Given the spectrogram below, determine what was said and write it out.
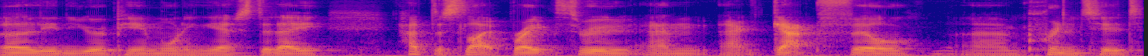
early in the European morning yesterday, had the slight breakthrough and at gap fill um, printed.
